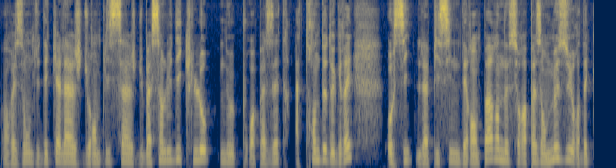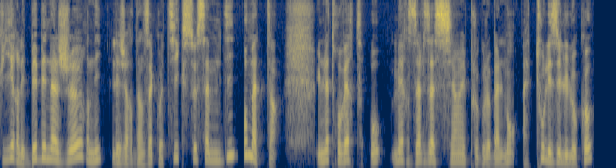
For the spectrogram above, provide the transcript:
En raison du décalage du remplissage du bassin ludique, l'eau ne pourra pas être à 32 degrés. Aussi, la piscine des remparts ne sera pas en mesure d'accueillir les bébés nageurs ni les jardins aquatiques ce samedi au matin. Une lettre ouverte aux maires alsaciens et plus globalement à tous les élus locaux.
